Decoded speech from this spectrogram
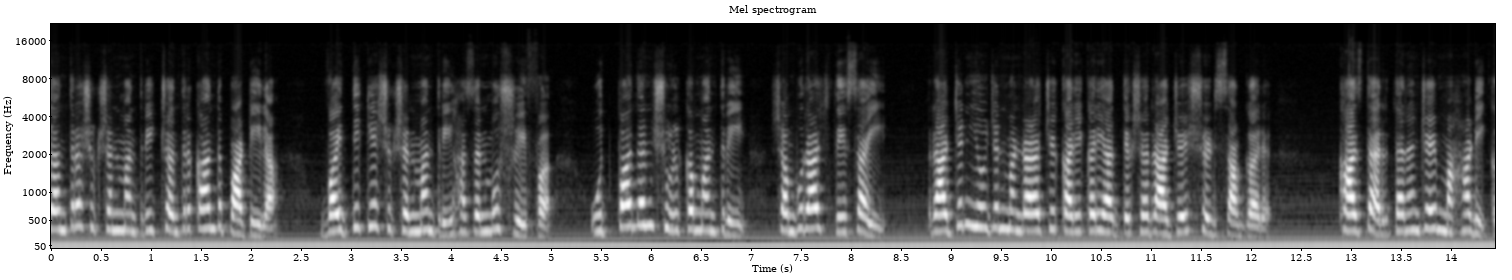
तंत्र शिक्षण मंत्री चंद्रकांत पाटील वैद्यकीय शिक्षण मंत्री हसन मुश्रीफ उत्पादन शुल्क मंत्री शंभूराज देसाई राज्य नियोजन मंडळाचे कार्यकारी अध्यक्ष राजेश क्षीरसागर खासदार धनंजय महाडिक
